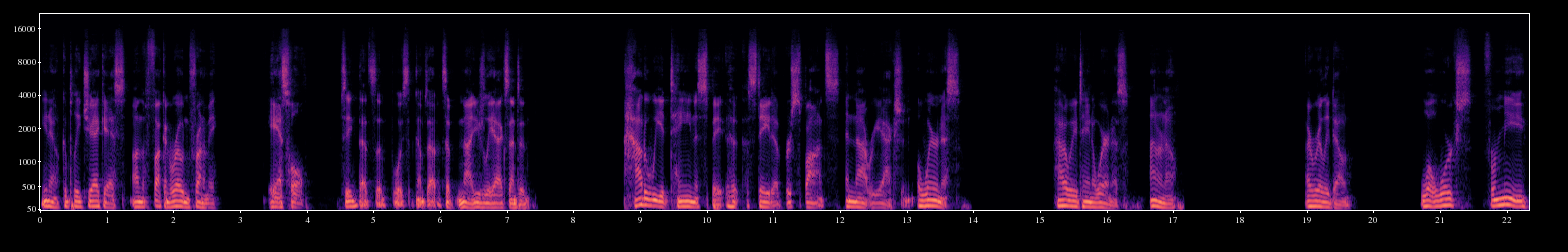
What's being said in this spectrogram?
you know, complete jackass on the fucking road in front of me. Asshole. See, that's the voice that comes out, except not usually accented. How do we attain a, spa- a state of response and not reaction? Awareness. How do we attain awareness? I don't know. I really don't. What works for me,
